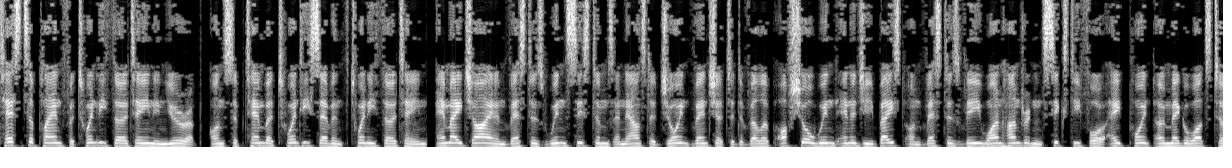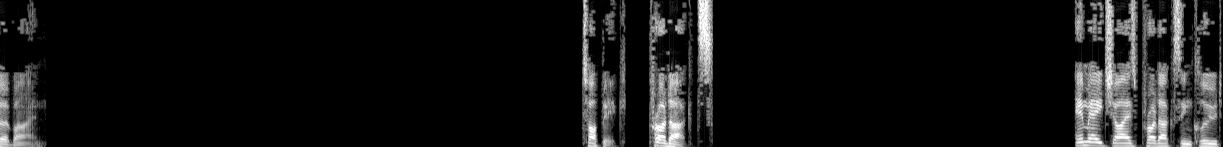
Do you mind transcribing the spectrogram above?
Tests are planned for 2013 in Europe. On September 27, 2013, MHI and Vestas Wind Systems announced a joint venture to develop offshore wind energy based on Vestas V164 8.0 MW turbine. Topic: Products. MHI's products include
